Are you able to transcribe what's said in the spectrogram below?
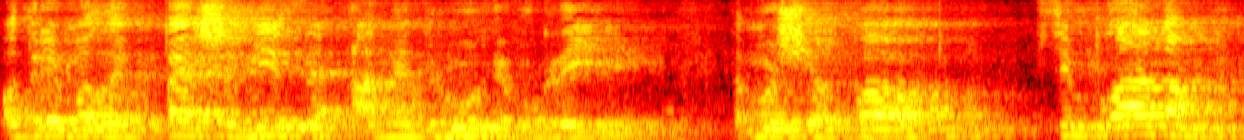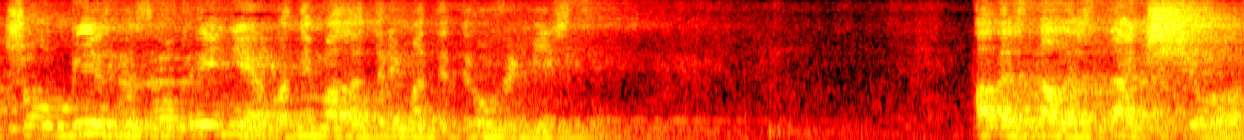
отримали перше місце, а не друге в Україні. Тому що по всім планам шоу-бізнесу в Україні вони мали отримати друге місце. Але сталося так, що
